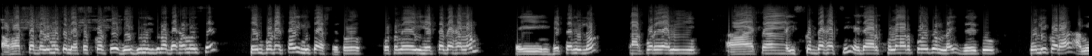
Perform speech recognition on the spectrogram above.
হোয়াটসঅ্যাপ বা মধ্যে মেসেজ করছে যে জিনিসগুলো দেখানো হয়েছে সেম প্রোডাক্টটাই নিতে আসছে। তো প্রথমে এই হেডটা দেখালাম। এই হেডটা নিল। তারপরে আমি একটা স্কোপ দেখাচ্ছি। এটা আর খোলার প্রয়োজন নাই। যেহেতু পলি করা, আমি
